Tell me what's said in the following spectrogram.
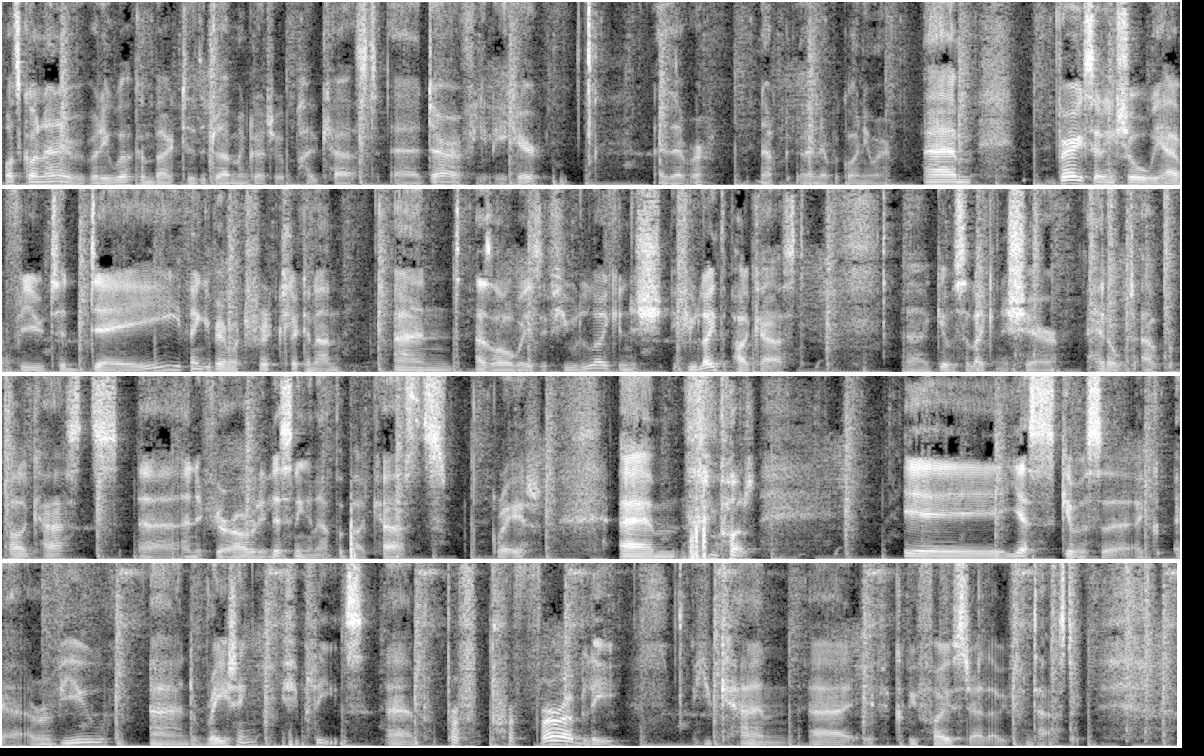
What's going on, everybody? Welcome back to the Drama Graduate Podcast. Uh, Dara Feely here, as ever. No, I never go anywhere. Um, very exciting show we have for you today. Thank you very much for clicking on. And as always, if you like and sh- if you like the podcast, uh, give us a like and a share. Head over to Apple Podcasts, uh, and if you're already listening on Apple Podcasts, great. Um, but uh, yes, give us a, a, a, review and a rating, if you please. Uh, pre- preferably, if you can, uh, if it could be five star, that'd be fantastic.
